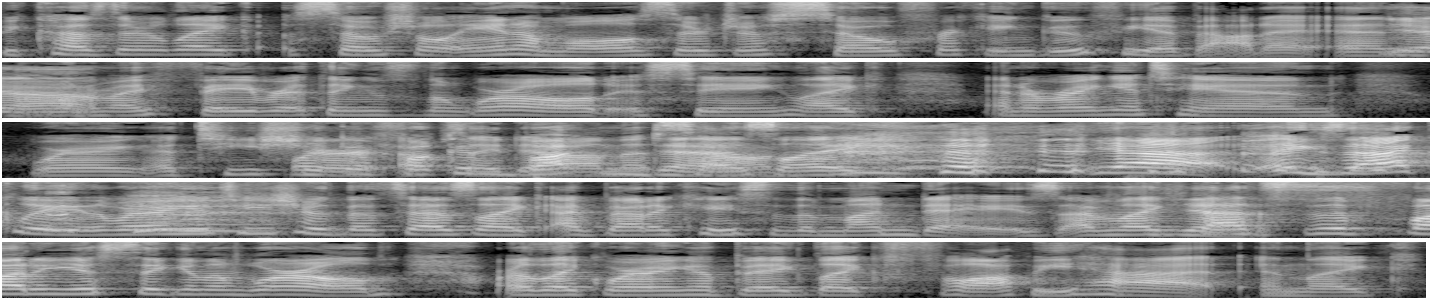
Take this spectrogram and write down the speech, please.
because they're like social animals, they're just so freaking goofy about it. And Yeah. one of my favorite things in the world is seeing like an orangutan wearing a T-shirt Like a upside down that down. says like, yeah, exactly, wearing a T-shirt that says like I've got a case of the Mondays. I'm like, that's the funniest thing in the world. Or like wearing a big like floppy hat and like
